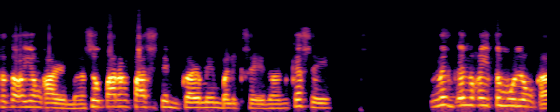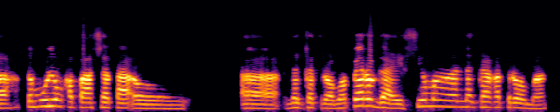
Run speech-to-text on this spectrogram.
totoo yung karma. So, parang positive karma yung balik sa'yo nun. Kasi, nag, ano kayo, tumulong ka, tumulong ka pa sa taong ah, nagka-trauma. Pero guys, yung mga nagkaka-trauma,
